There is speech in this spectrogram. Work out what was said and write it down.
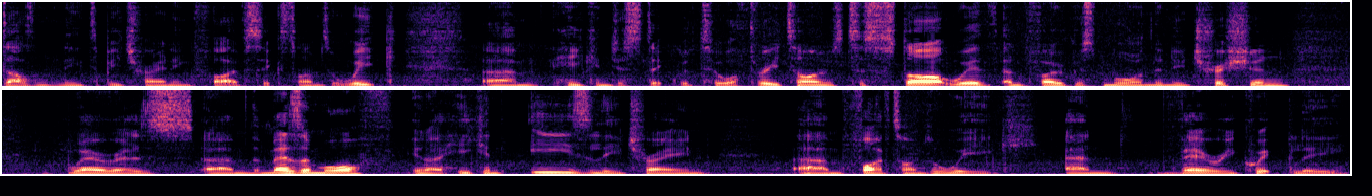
doesn't need to be training five six times a week um, he can just stick with two or three times to start with and focus more on the nutrition whereas um, the mesomorph you know he can easily train um, five times a week and very quickly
